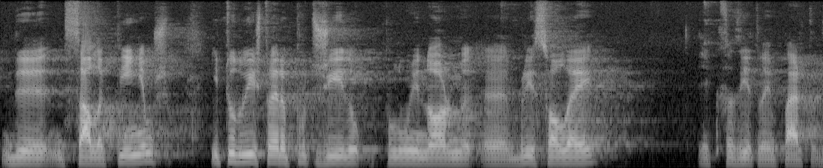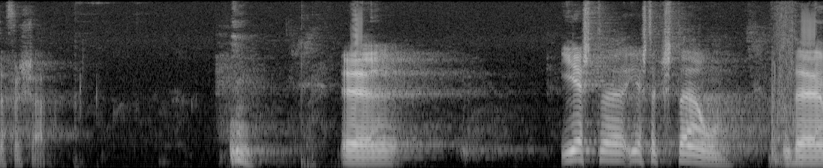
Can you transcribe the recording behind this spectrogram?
de, de sala que tínhamos e tudo isto era protegido por um enorme uh, brise-soleil que fazia também parte da fachada. Uh, e esta, esta questão da,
